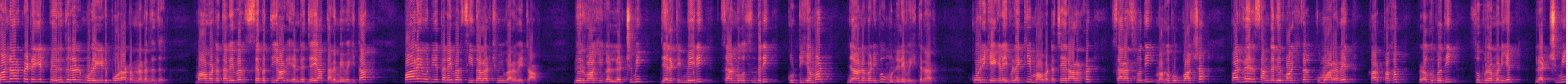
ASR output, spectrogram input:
வண்ணார்பேட்டையில் பெருந்திரள் முறையீடு போராட்டம் நடந்தது. மாவட்ட தலைவர் செபத்தியாள் என்ற ஜெயா தலைமை வகித்தார். பாளை ஒன்றிய தலைவர் சீதாலட்சுமி வரவேற்றார். நிர்வாகிகள் லட்சுமி ஜெலட்டின் மேரி சண்முகசுந்தரி குட்டியம்மாள் ஞானவடிவு முன்னிலை வகித்தனர். கோரிக்கைகளை விளக்கி மாவட்ட செயலாளர்கள் சரஸ்வதி மஹபூப் பாஷா பல்வேறு சங்க நிர்வாகிகள் குமாரவேல் கற்பகம் ரகுபதி சுப்பிரமணியன் லட்சுமி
